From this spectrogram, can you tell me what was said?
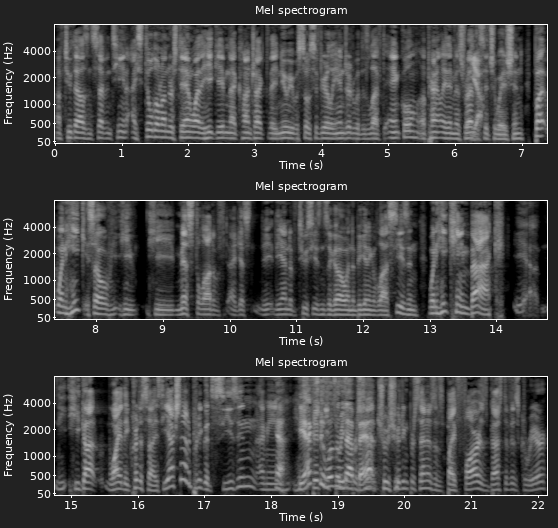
of 2017. I still don't understand why the Heat gave him that contract. They knew he was so severely injured with his left ankle. Apparently they misread Yeah. the situation. But when he, so he, he missed a lot of, I guess, the, the end of two seasons ago and the beginning of last season. When he came back, yeah, he, he got widely criticized. He actually had a pretty good season. I mean, Yeah, he actually wasn't that bad. True shooting percentage is by far his best of his career,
